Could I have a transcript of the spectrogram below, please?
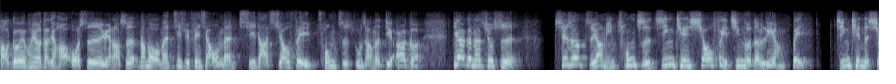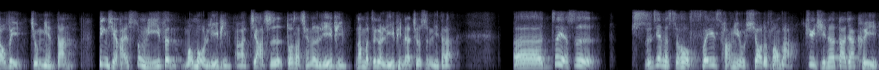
好，各位朋友，大家好，我是袁老师。那么我们继续分享我们七大消费充值主张的第二个。第二个呢，就是先生，只要您充值今天消费金额的两倍，今天的消费就免单，并且还送您一份某某礼品啊，价值多少钱的礼品。那么这个礼品呢，就是你的了。呃，这也是实践的时候非常有效的方法。具体呢，大家可以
